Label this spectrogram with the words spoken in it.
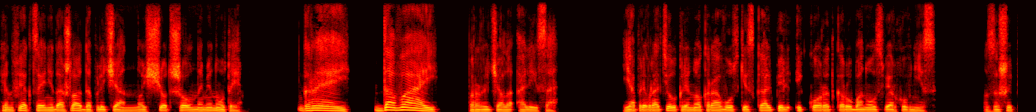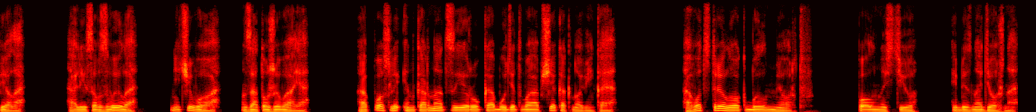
Инфекция не дошла до плеча, но счет шел на минуты. «Грей, давай!» — прорычала Алиса. Я превратил клинок Ра в узкий скальпель и коротко рубанул сверху вниз. Зашипела. Алиса взвыла. Ничего, зато живая. А после инкарнации рука будет вообще как новенькая. А вот стрелок был мертв, Полностью и безнадежно.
